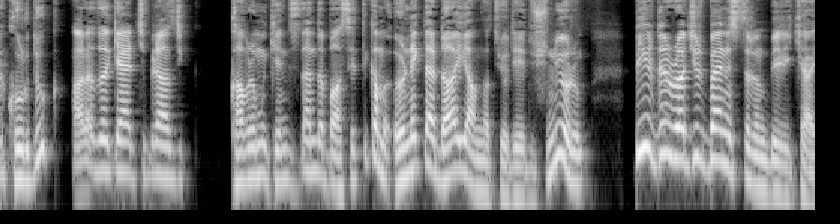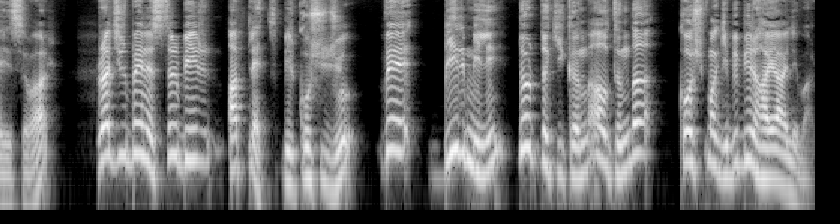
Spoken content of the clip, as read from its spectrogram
kurduk. Arada gerçi birazcık kavramın kendisinden de bahsettik ama örnekler daha iyi anlatıyor diye düşünüyorum. Bir de Roger Bannister'ın bir hikayesi var. Roger Bannister bir atlet, bir koşucu ve 1 mili 4 dakikanın altında koşma gibi bir hayali var.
